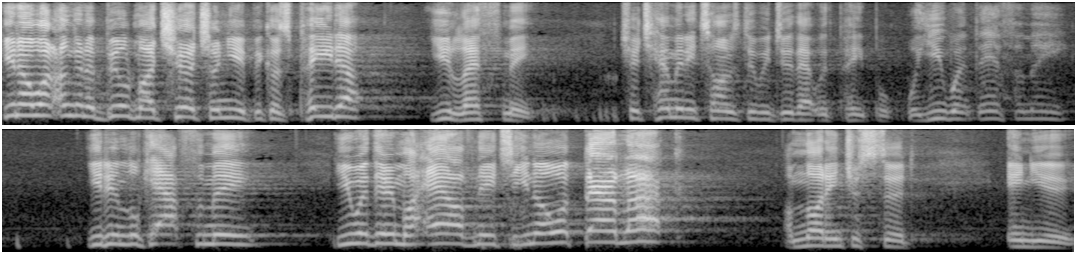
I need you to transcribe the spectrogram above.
you know what? I'm going to build my church on you because, Peter, you left me. Church, how many times do we do that with people? Well, you weren't there for me. You didn't look out for me. You weren't there in my hour of need. So, you know what? Bad luck. I'm not interested in you.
